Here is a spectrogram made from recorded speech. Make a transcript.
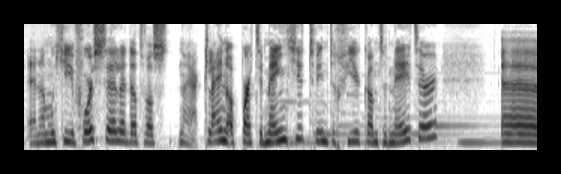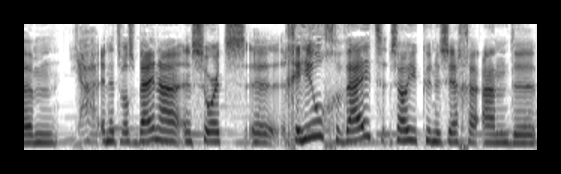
Eh, en dan moet je je voorstellen, dat was nou ja, een klein appartementje, 20 vierkante meter. Um, ja, en het was bijna een soort uh, geheel gewijd, zou je kunnen zeggen, aan de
